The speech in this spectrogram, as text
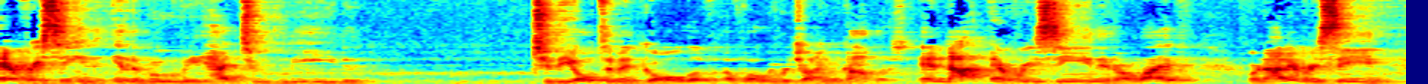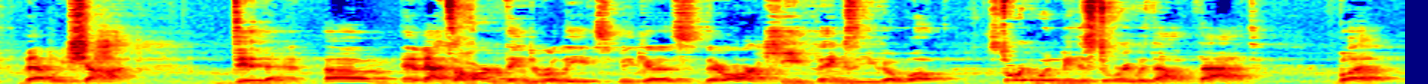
every scene in the movie had to lead to the ultimate goal of, of what we were trying to accomplish. And not every scene in our life or not every scene that we shot did that. Um, and that's a hard thing to release because there are key things that you go, well, story wouldn't be the story without that. But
